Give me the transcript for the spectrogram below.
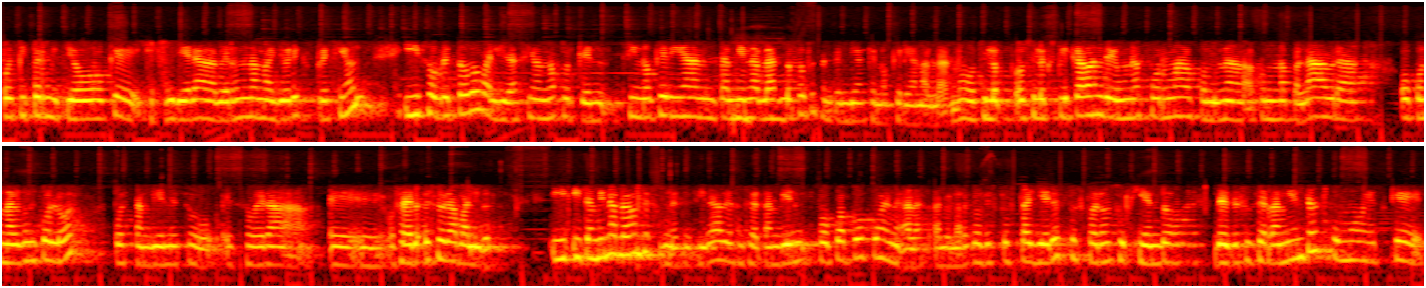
pues sí permitió que, que pudiera haber una mayor expresión y sobre todo validación, ¿no? Porque si no querían también hablar, los otros entendían que no querían hablar, ¿no? O si lo, o si lo explicaban de una forma, con una, con una palabra o con algún color, pues también eso eso era, eh, o sea, eso era válido. Y, y, también hablaron de sus necesidades, o sea, también poco a poco en, a, a, lo largo de estos talleres pues fueron surgiendo desde sus herramientas cómo es que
